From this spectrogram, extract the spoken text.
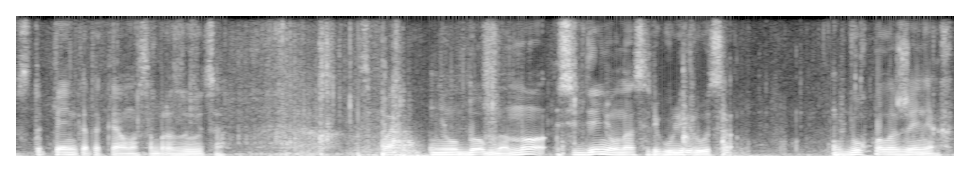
ступенька такая у нас образуется. Спать неудобно. Но сиденье у нас регулируется в двух положениях.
